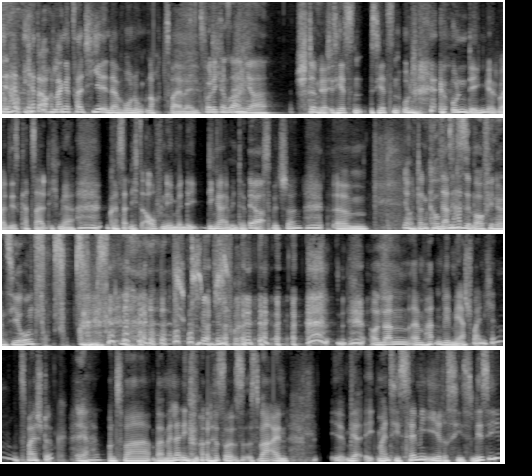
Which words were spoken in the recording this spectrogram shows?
den hat, ich hatte auch lange Zeit hier in der Wohnung noch zwei Wellensittiche. Wollte ich gerade sagen, ja. Stimmt. Ja, ist jetzt ein, ist jetzt ein Un Unding, weil das kannst du halt nicht mehr, du kannst halt nichts aufnehmen, wenn die Dinger im Hintergrund Ja. zwitschern. Ähm, Ja, und dann kaufen Dann sie hatten- diese Baufinanzierung. und dann ähm, hatten wir Meerschweinchen, zwei Stück. Ja. Und zwar bei Melanie war das so, es, es war ein, meinte hieß Sammy, ihres hieß Lizzie.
